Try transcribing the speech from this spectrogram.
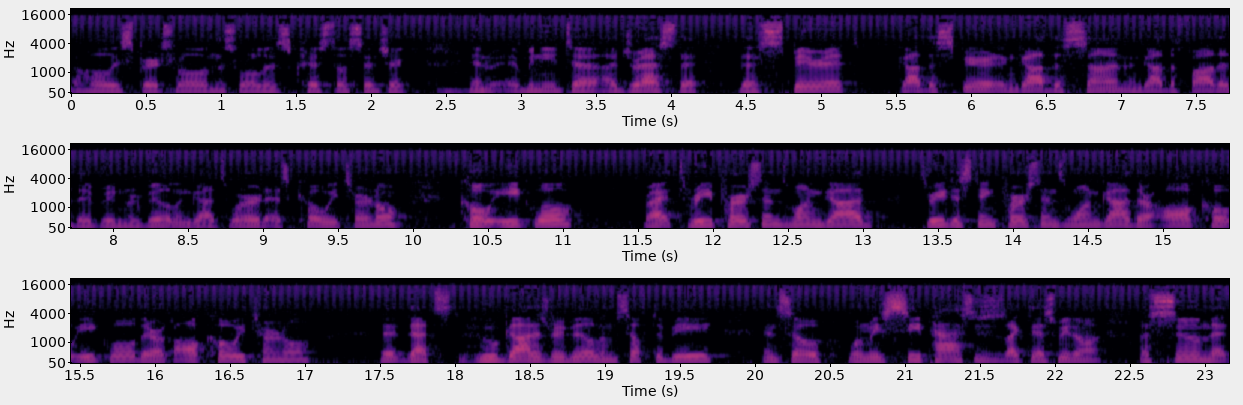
The Holy Spirit's role in this world is Christocentric, and we need to address the, the Spirit, God the Spirit, and God the Son, and God the Father. They've been revealed in God's Word as co eternal, co equal, right? Three persons, one God three distinct persons, one God. They're all co equal, they're all co eternal. That's who God has revealed himself to be. And so when we see passages like this, we don't assume that,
